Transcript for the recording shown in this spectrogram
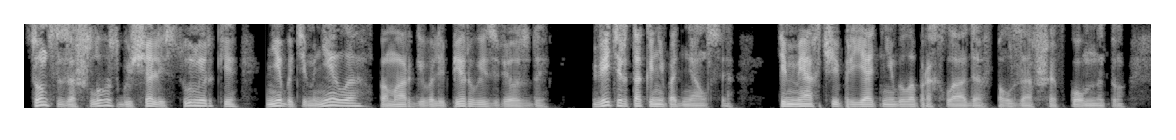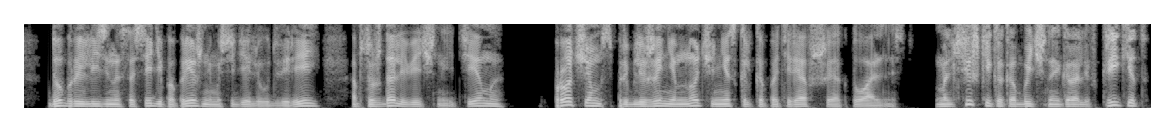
Солнце зашло, сгущались сумерки, небо темнело, помаргивали первые звезды. Ветер так и не поднялся. Тем мягче и приятнее была прохлада, вползавшая в комнату. Добрые Лизины соседи по-прежнему сидели у дверей, обсуждали вечные темы, Впрочем, с приближением ночи несколько потерявшие актуальность. Мальчишки, как обычно, играли в крикет,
